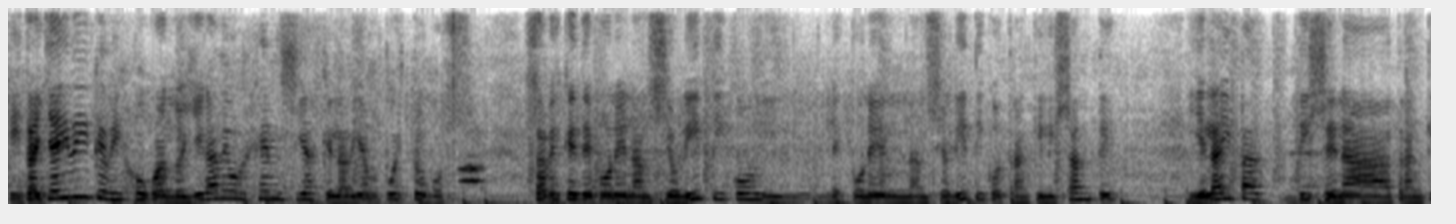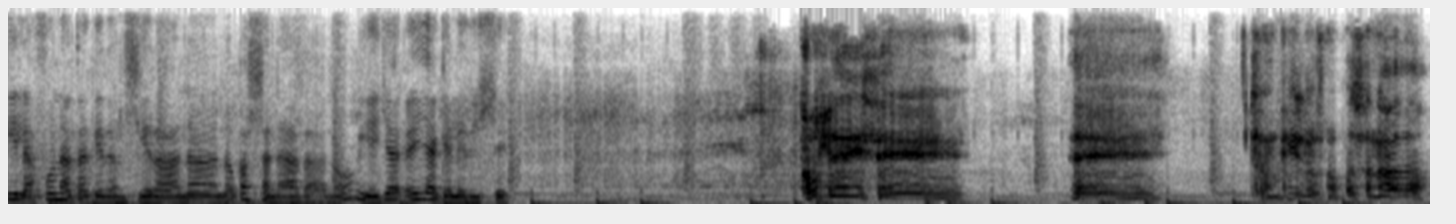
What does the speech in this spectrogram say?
Y ID que dijo cuando llega de urgencias, que le habían puesto, pues, sabes que te ponen ansiolíticos y les ponen ansiolíticos, tranquilizantes. Y el iPad dice, nada, tranquila, fue un ataque de ansiedad, nada, no pasa nada, ¿no? Y ella, ella que le dice, Pues le dice, eh, tranquilos, no pasa nada,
